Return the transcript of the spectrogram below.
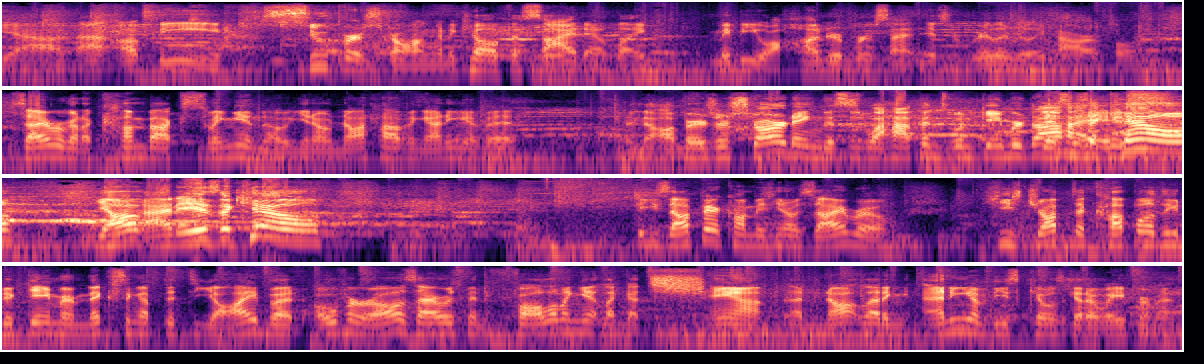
Yeah, that up B, super strong. Gonna kill off the side at like maybe 100%. It's really, really powerful. Xyro gonna come back swinging though, you know, not having any of it. And the up airs are starting. This is what happens when Gamer dies. This is a kill! Yup. That is a kill. These up air combos, you know, Xyro, he's dropped a couple due to Gamer mixing up the DI, but overall, Xyro's been following it like a champ and not letting any of these kills get away from him.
